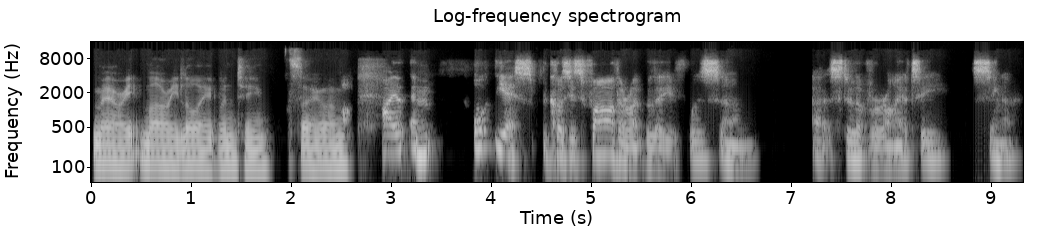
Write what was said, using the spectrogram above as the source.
Mary Marie Lloyd, wouldn't he? So um, I um, oh, yes, because his father, I believe, was um, uh, still a variety singer.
